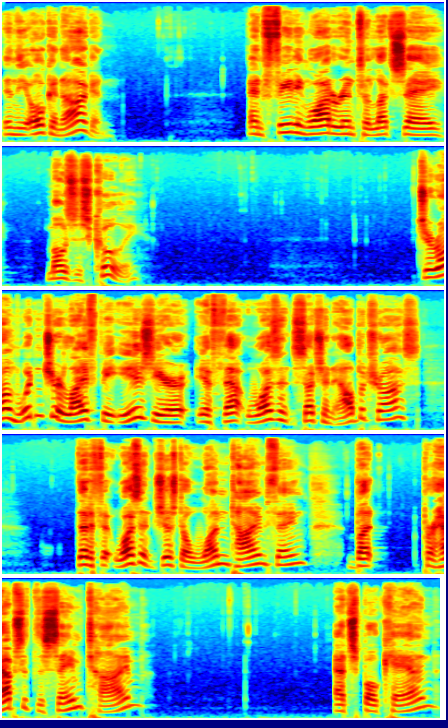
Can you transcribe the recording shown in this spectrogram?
in the Okanagan and feeding water into, let's say, Moses Coulee, Jerome, wouldn't your life be easier if that wasn't such an albatross? That if it wasn't just a one time thing, but perhaps at the same time at Spokane,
